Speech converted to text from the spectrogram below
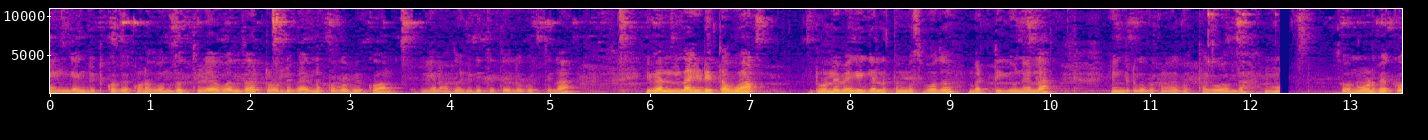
ಹೆಂಗೆ ಹೆಂಗೆ ಇಟ್ಕೋಬೇಕು ಅನ್ನೋದು ಒಂದು ತಿಳಿಯಬಲ್ದು ಟ್ರೋಲಿ ಬ್ಯಾಗ್ನ ತಗೋಬೇಕು. ಏನದು ಹಿಡಿತೈತೆ ಇಲ್ಲೋ ಗೊತ್ತಿಲ್ಲ. ಇವೆಲ್ಲ ಹಿಡಿತಾವು. ಟ್ರೋಲಿ ಬ್ಯಾಗಿಗೆಲ್ಲ ತುಂಬಿಸ್ಬೋದು ಬಟ್ ಇವನ್ನೆಲ್ಲ ಹೆಂಗೆ ಇಟ್ಕೋಬೇಕು ಅನ್ನೋದು ಗೊತ್ತಾಗವಲ್ದು. ಸೊ ನೋಡಬೇಕು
